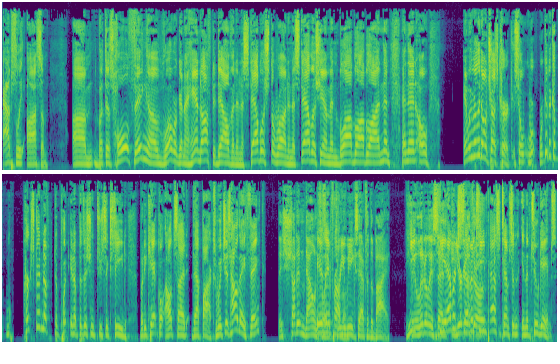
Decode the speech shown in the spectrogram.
absolutely awesome. Um, but this whole thing of well, we're going to hand off to Dalvin and establish the run and establish him and blah blah blah, and then and then oh, and we really don't trust Kirk. So we're, we're going to Kirk's good enough to put in a position to succeed, but he can't go outside that box, which is how they think. They shut him down Is for like three weeks after the bye. He they literally said he averaged you're going to 17 throw. pass attempts in, in the two games,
